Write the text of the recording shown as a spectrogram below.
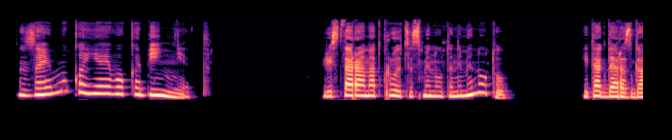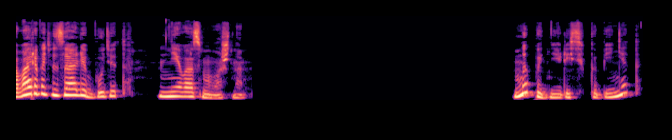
Займу-ка я его кабинет. Ресторан откроется с минуты на минуту, и тогда разговаривать в зале будет невозможно. Мы поднялись в кабинет,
